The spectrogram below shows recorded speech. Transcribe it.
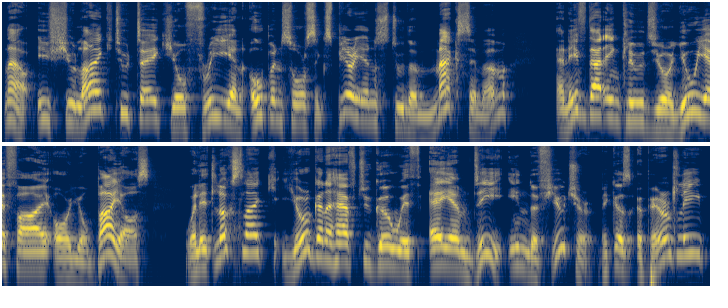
Now, if you like to take your free and open source experience to the maximum, and if that includes your UEFI or your BIOS, well, it looks like you're gonna have to go with AMD in the future, because apparently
